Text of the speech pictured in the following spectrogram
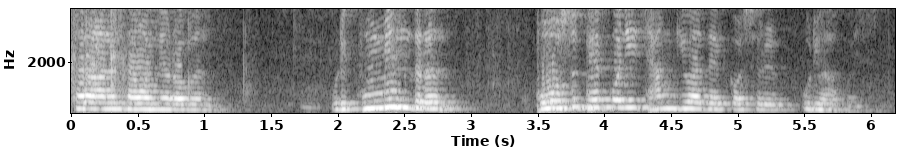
사랑하는 당원 여러분, 우리 국민들은 보수 패권이 장기화될 것을 우려하고 있습니다.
